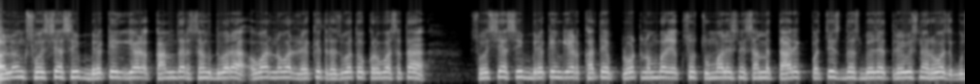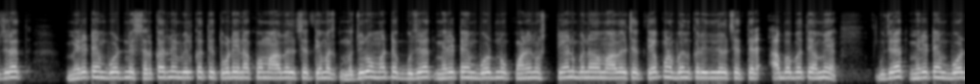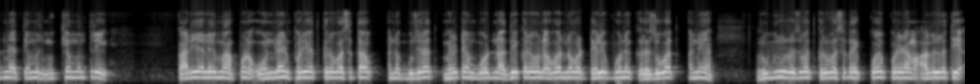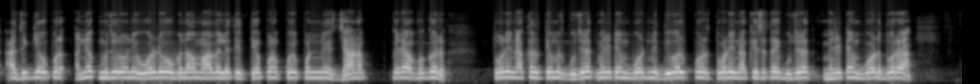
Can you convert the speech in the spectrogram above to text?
Alang society breaking yard કામદાર સંઘ દ્વારા અવારનવાર લેખિત રજૂઆતો કરવા છતાં સોસાયટી બ્રેકિંગ યાર્ડ ખાતે પ્લોટ નંબર એકસો ચુમ્માલીસની સામે તારીખ પચીસ દસ બે હજાર ત્રેવીસના રોજ ગુજરાત મેરીટાઈમ બોર્ડની સરકારની મિલકતથી તોડી નાખવામાં આવેલ છે તેમજ મજૂરો માટે ગુજરાત મેરીટાઈમ બોર્ડનું પાણીનું સ્ટેન્ડ બનાવવામાં આવેલ છે તે પણ બંધ કરી દીધેલ છે. ત્યારે આ બાબતે અમે ગુજરાત મેરીટાઈમ બોર્ડને તેમજ મુખ્યમંત્રી કાર્યાલયમાં પણ ઓનલાઈન ફરિયાદ કરવા છતાં અને ગુજરાત મેરીટાઈમ બોર્ડના અધિકારીઓને અવારનવાર ટેલિફોનિક રજૂઆત અને રૂબરૂ રજૂઆત કરવા છતાંય કોઈ પરિણામ આવેલ નથી. આ જગ્યા ઉપર અનેક મજૂરોની ઓરડીઓ બનાવવામાં આવેલ હતી. તે પણ કોઈપણની જાણ કર્યા વગર તોડી નાખેલ તેમજ ગુજરાત મેરીટાઈમ બોર્ડની દિવાલ પર તોડી નાખી છતાંય ગુજરાત મેરીટાઈમ બોર્ડ દ્વારા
